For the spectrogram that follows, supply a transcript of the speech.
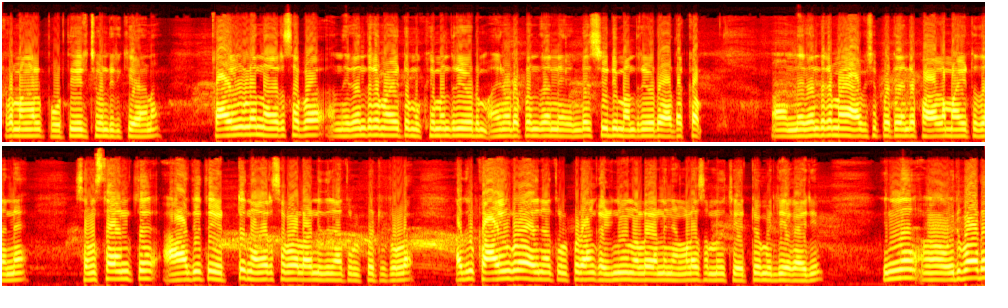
ക്രമങ്ങൾ പൂർത്തീകരിച്ചുകൊണ്ടിരിക്കുകയാണ്. കായംകുളം നഗരസഭ നിരന്തരമായിട്ട് മുഖ്യമന്ത്രിയോടും അതിനോടൊപ്പം തന്നെ ഡി മന്ത്രിയോടും അടക്കം നിരന്തരമായി ആവശ്യപ്പെട്ടതിന്റെ ഭാഗമായിട്ട് തന്നെ സംസ്ഥാനത്ത് ആദ്യത്തെ എട്ട് നഗരസഭകളാണ് ഇതിനകത്ത് ഉൾപ്പെട്ടിട്ടുള്ളത്. അതിൽ കായംകുളം അതിനകത്ത് ഉൾപ്പെടാൻ കഴിഞ്ഞു എന്നുള്ളതാണ് ഞങ്ങളെ സംബന്ധിച്ച് ഏറ്റവും വലിയ കാര്യം. ഇന്ന് ഒരുപാട്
